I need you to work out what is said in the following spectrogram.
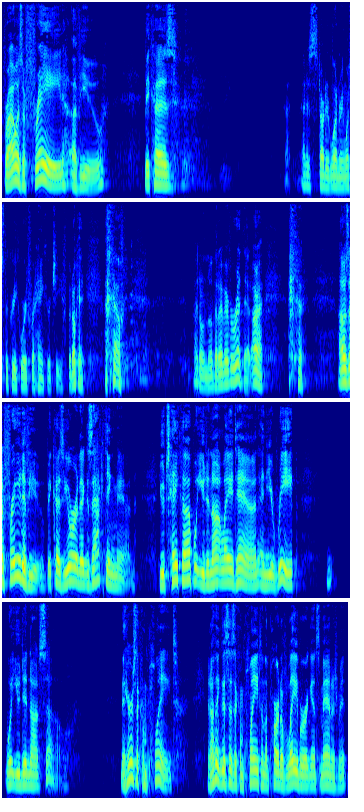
for I was afraid of you because I just started wondering what's the Greek word for handkerchief. But okay. I don't know that I've ever read that. All right. I was afraid of you because you're an exacting man. You take up what you did not lay down, and you reap what you did not sow. Now, here's a complaint, and I think this is a complaint on the part of labor against management.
